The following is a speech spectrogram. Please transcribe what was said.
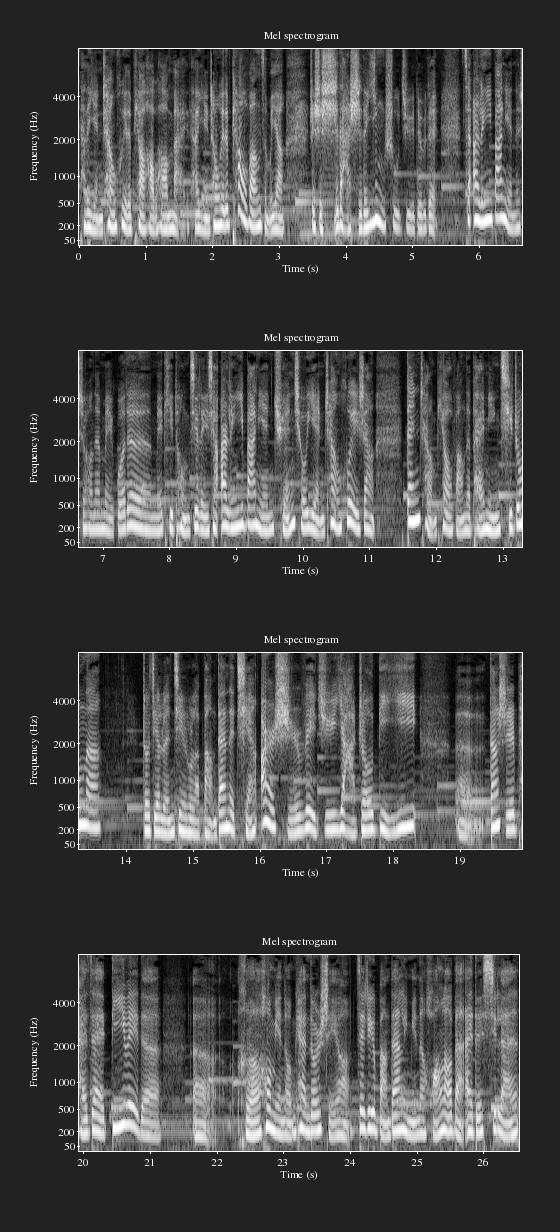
他的演唱会的票好不好买？他演唱会的票房怎么样？这是实打实的硬数据，对不对？在二零一八年的时候呢，美国的媒体统计了一下二零一八年全球演唱会上单场票房的排名，其中呢，周杰伦进入了榜单的前二十，位居亚洲第一。呃，当时排在第一位的，呃。和后面的我们看都是谁啊？在这个榜单里面的，黄老板艾德希兰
